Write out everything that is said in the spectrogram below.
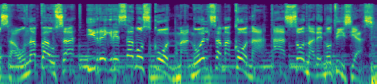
A una pausa y regresamos con Manuel Zamacona a Zona de Noticias.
